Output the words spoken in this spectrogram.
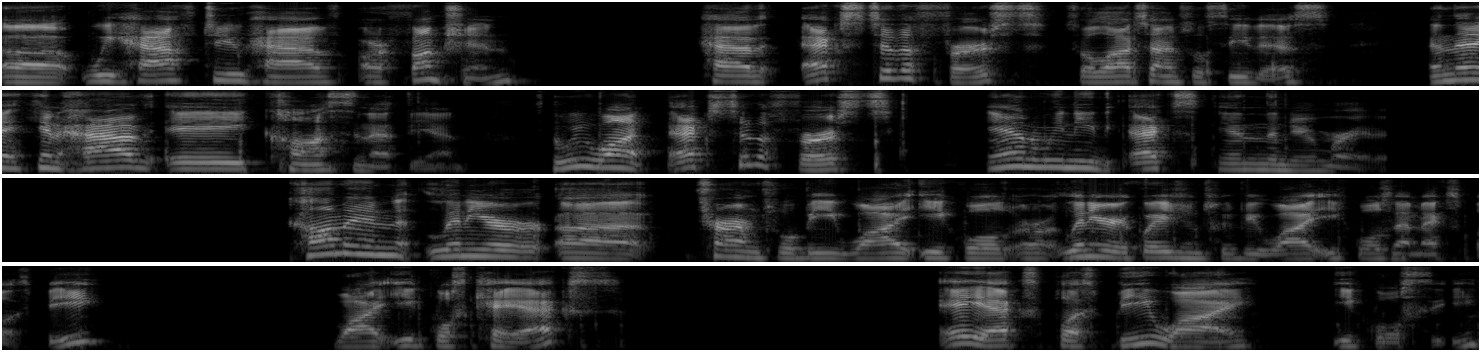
uh, we have to have our function have x to the first, so a lot of times we'll see this, and then it can have a constant at the end. So we want x to the first, and we need x in the numerator. Common linear uh, terms will be y equals, or linear equations would be y equals mx plus b, y equals kx, ax plus by equals c,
